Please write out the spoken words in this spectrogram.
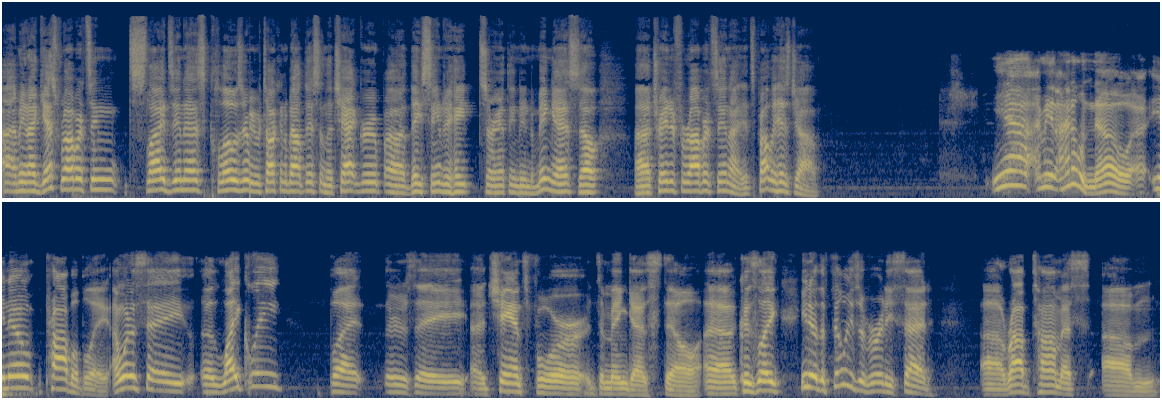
I mean, I guess Robertson slides in as closer. We were talking about this in the chat group. Uh, they seem to hate Seranthony Dominguez, so uh, traded for Robertson. I, it's probably his job. Yeah, I mean, I don't know. Uh, you know, probably. I want to say uh, likely, but there's a, a chance for Dominguez still. Because, like, you know, the Phillies have already said uh, Rob Thomas, um,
